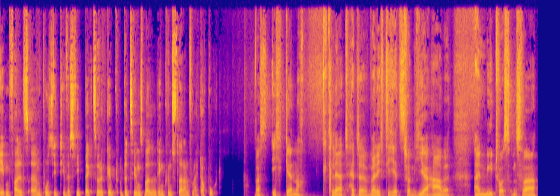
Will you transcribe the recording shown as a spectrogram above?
gegebenenfalls äh, positives Feedback zurückgibt, beziehungsweise den Künstler dann vielleicht auch bucht. Was ich gerne noch geklärt hätte, wenn ich dich jetzt schon hier habe, ein Mythos. Und zwar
